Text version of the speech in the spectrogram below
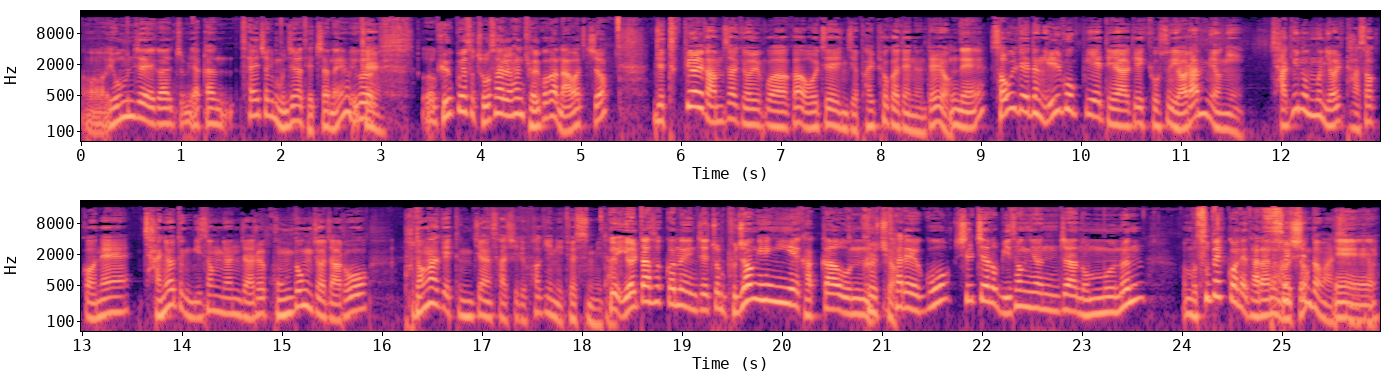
어, 요 문제가 좀 약간 사회적인 문제가 됐잖아요. 이거 네. 어, 교육부에서 조사를 한 결과가 나왔죠. 이제 특별 감사 결과가 어제 이제 발표가 됐는데요. 네. 서울대 등 7개의 대학의 교수 11명이 자기 논문 15건에 자녀 등 미성년자를 공동 저자로 부당하게 등재한 사실이 확인이 됐습니다. 그 15건은 이제 좀 부정행위에 가까운 그렇죠. 사례고 실제로 미성년자 논문은 뭐 수백 건에 달하는 훨씬 거죠. 더 많습니다. 예.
